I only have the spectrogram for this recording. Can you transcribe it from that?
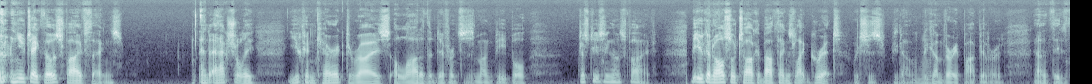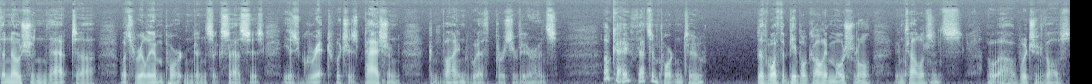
you take those five things, and actually, you can characterize a lot of the differences among people just using those five. But you can also talk about things like grit, which has you know mm-hmm. become very popular. Uh, the, the, notion that uh, what's really important in success is is grit, which is passion combined with perseverance. Okay, that's important too. The, what the people call emotional intelligence, uh, which involves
